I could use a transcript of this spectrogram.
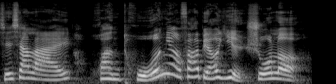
接下来换鸵鸟发表演说了。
